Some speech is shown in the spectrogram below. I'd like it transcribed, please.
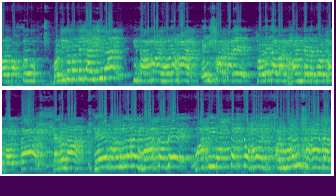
আমার বক্তব্য বর্ধিত করতে চাইছি না কিন্তু আমার মনে হয় এই সরকারে চলে যাওয়ার ঘণ্টা বেজে ওঠা দরকার। কেননা যে বাংলায় মা কাঁদে মাটি রক্তাক্ত হয় আর মানুষ হাহাকার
